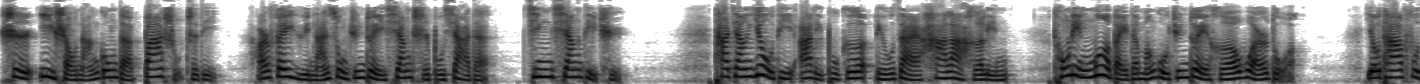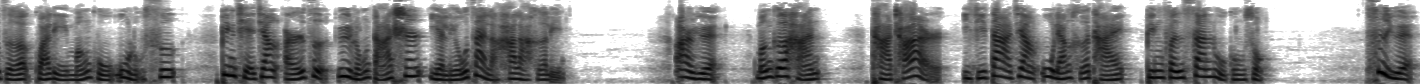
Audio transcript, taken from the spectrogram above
是易守难攻的巴蜀之地。而非与南宋军队相持不下的荆襄地区，他将幼弟阿里不哥留在哈腊和林，统领漠北的蒙古军队和沃尔朵，由他负责管理蒙古兀鲁斯，并且将儿子玉龙达师也留在了哈腊和林。二月，蒙哥汗、塔察尔以及大将兀良合台兵分三路攻宋。四月，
